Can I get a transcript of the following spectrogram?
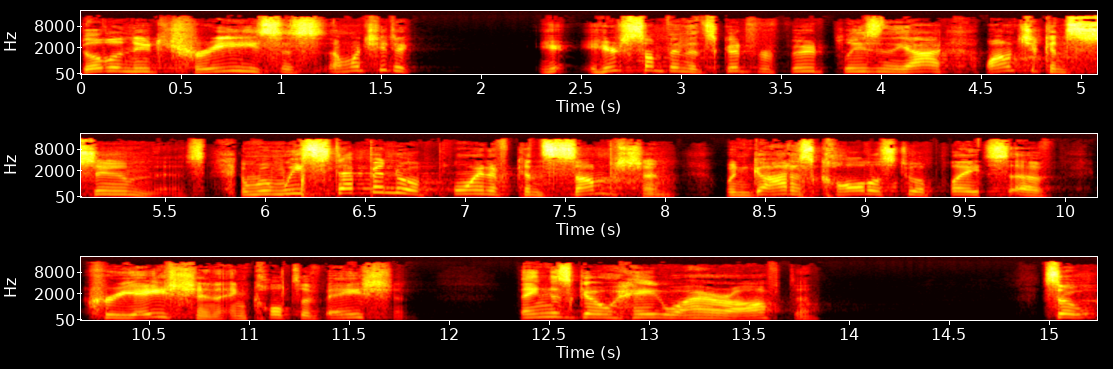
build a new tree. He says, I want you to, here's something that's good for food, pleasing the eye. Why don't you consume this? And when we step into a point of consumption, when God has called us to a place of creation and cultivation, things go haywire often. So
